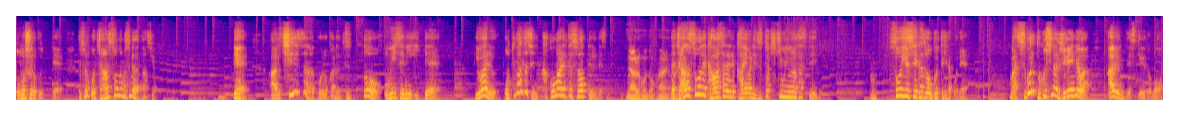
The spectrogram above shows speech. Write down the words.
面白くって。でその子、雀荘の娘だったんですよ。で、あの小さな頃からずっとお店にいて、いわゆる大人たちに囲まれて育ってるんですね。なるほどはい、はい、雀荘で交わされる会話にずっと聞き耳を立てている、うん、そういう生活を送ってきた子で、まあ、すごい特殊な事例ではあるんですけれども、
